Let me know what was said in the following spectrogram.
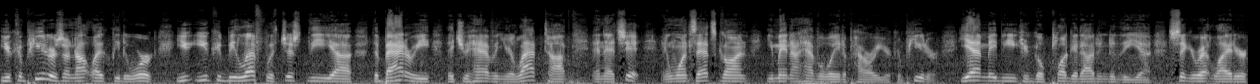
your computers are not likely to work. You you could be left with just the uh, the battery that you have in your laptop, and that's it. And once that's gone, you may not have a way to power your computer. Yeah, maybe you could go plug it out into the uh, cigarette lighter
